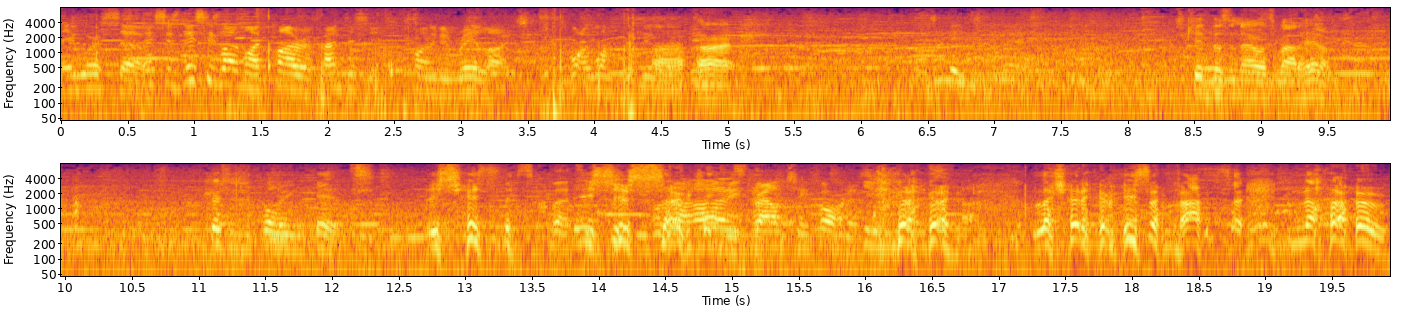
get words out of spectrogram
They were so. This is this is like my pirate fantasy finally been realised. This is what I wanted to do. Uh, all right. These kids, you know. This kid doesn't know what's about to hit him. Chris is just bullying kids. He's just, he's just Oh, no, soaking. he's drowned two foreigners. Look at him, he's about to. No!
